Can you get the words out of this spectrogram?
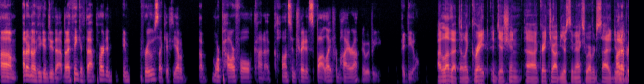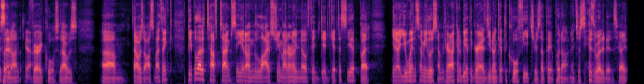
Um, I don't know if you can do that, but I think if that part im- improves, like if you have a, a more powerful kind of concentrated spotlight from higher up, it would be ideal. I love that though. Like great addition. Uh, great job, USA BMX, whoever decided to do that and put it on. yeah. Very cool. So that was um, that was awesome. I think people had a tough time seeing it on the live stream. I don't even know if they did get to see it, but you know, you win some, you lose some. If you're not going to be at the grands, you don't get the cool features that they put on. It just is what it is, right?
